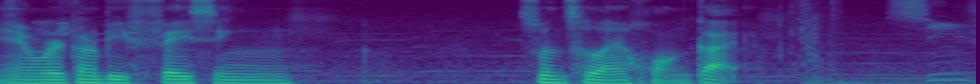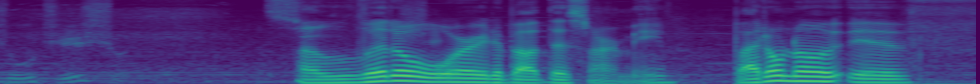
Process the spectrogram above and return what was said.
and we're going to be facing Sun Ce and Huang Gai. A little worried about this army, but I don't know if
